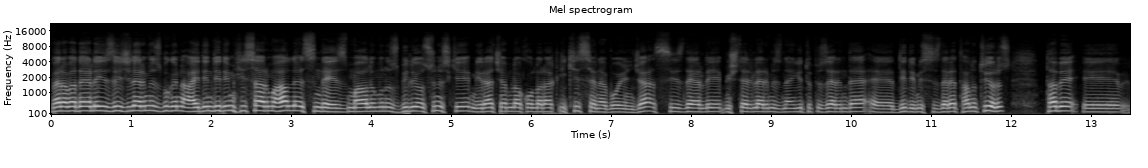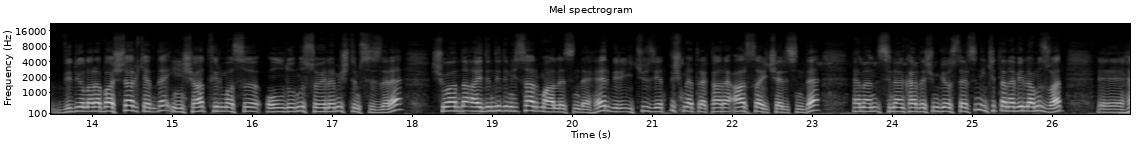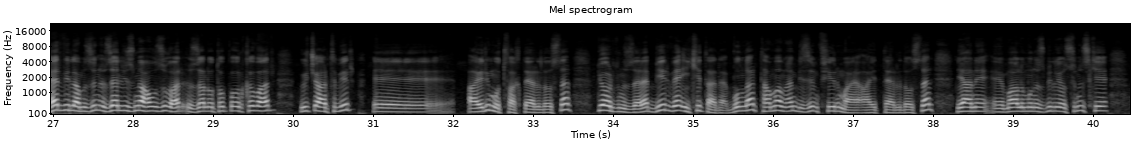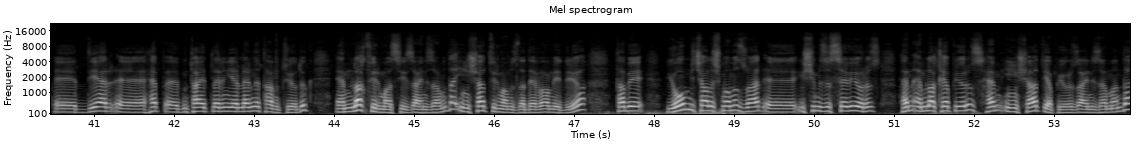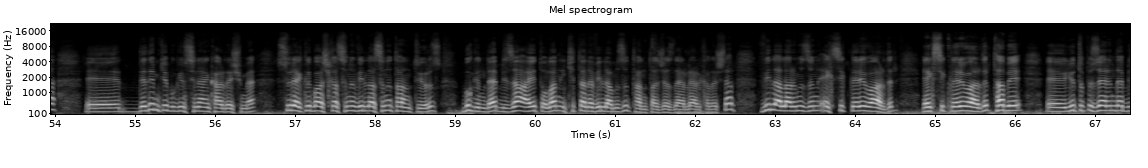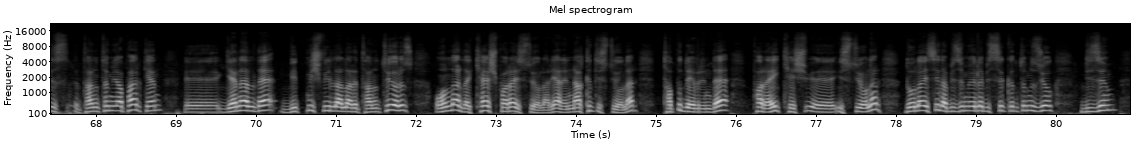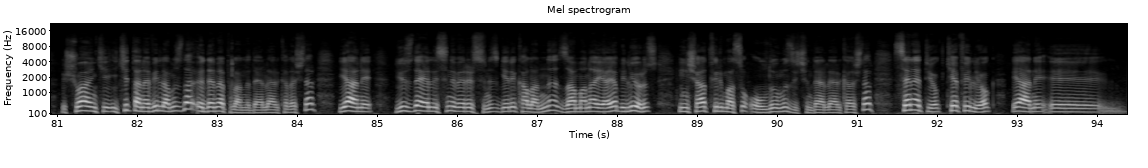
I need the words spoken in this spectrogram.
Merhaba değerli izleyicilerimiz. Bugün Aydın Didim Hisar Mahallesi'ndeyiz. Malumunuz biliyorsunuz ki Miraç Emlak olarak 2 sene boyunca siz değerli müşterilerimizle YouTube üzerinde Didim'i sizlere tanıtıyoruz. Tabi videolara başlarken de inşaat firması olduğumu söylemiştim sizlere. Şu anda Aydın Didim Hisar Mahallesi'nde her biri 270 metrekare arsa içerisinde hemen Sinan kardeşim göstersin. iki tane villamız var. E, her villamızın özel yüzme havuzu var. Özel otoparkı var. 3 artı 1 ayrı mutfak değerli dostlar. Gördüğünüz üzere 1 ve 2 tane. Bunlar tamamen bizim firmaya ait değerli dostlar. Yani e, malumunuz biliyorsunuz ki e, diğer e, hep e, müteahhitlerin yerlerini tanıtıyorduk. Emlak firmasıyız aynı zamanda. İnşaat firmamız da devam ediyor. Tabi yoğun bir çalışmamız var. E, işimizi seviyoruz. Hem emlak yapıyoruz hem inşaat yapıyoruz aynı zamanda. E, dedim ki bugün Sinan kardeşime sürekli başkasının villasını tanıtıyoruz. Bugün de bize ait olan iki tane villamızı tanıtacağız değerli arkadaşlar. Villalarımızın eksikleri vardır. Eksikleri vardır. Tabi e, YouTube üzerinde biz tanıtım yaparken e, genelde bitmiş villaları tanıtıyoruz. Onlar da cash para istiyorlar. Yani nakit istiyorlar. Tapu devrinde parayı keş, e, istiyorlar. Dolayısıyla bizim öyle bir sıkıntımız yok. Bizim şu anki iki tane villamızda ödeme planı değerli arkadaşlar. Yani %50'sini verirsiniz. Geri kalanını zamana yayabiliyoruz. İnşaat firması olduğumuz için değerli arkadaşlar. Senet yok, kefil yok. Yani e,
